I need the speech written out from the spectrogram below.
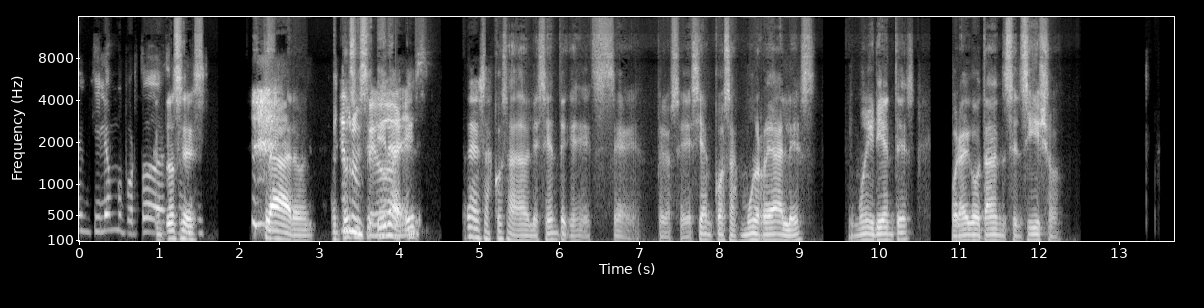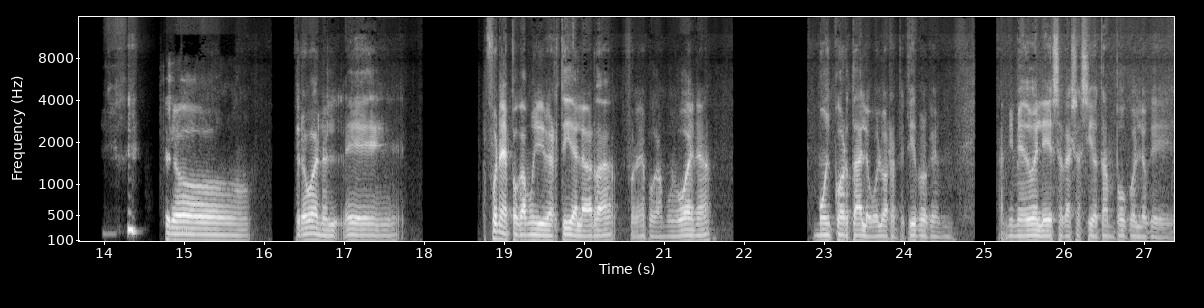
un quilombo por todo. Entonces, claro. Entonces era, es- era de esas cosas de adolescente que se, pero se decían cosas muy reales y muy hirientes por algo tan sencillo. Pero, pero bueno, eh, fue una época muy divertida, la verdad. Fue una época muy buena. Muy corta, lo vuelvo a repetir porque a mí me duele eso que haya sido tan poco lo que,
